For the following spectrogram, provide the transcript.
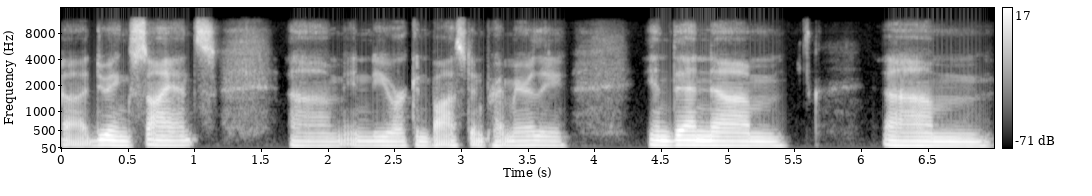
uh, doing science um, in New York and Boston primarily and then um, um,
